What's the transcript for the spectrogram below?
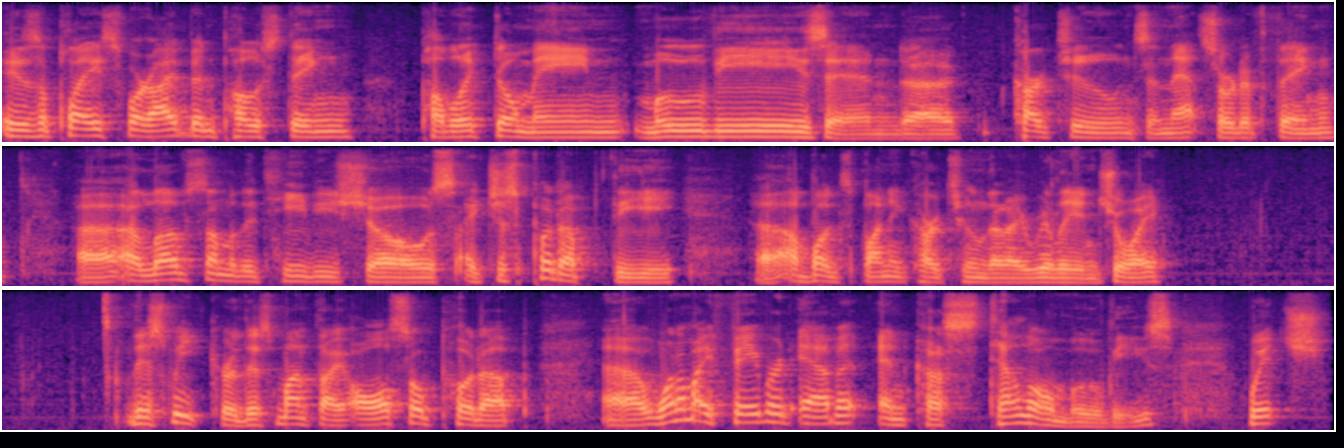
is a place where I've been posting public domain movies and uh, cartoons and that sort of thing. Uh, I love some of the TV shows. I just put up the uh, a Bugs Bunny cartoon that I really enjoy. This week or this month, I also put up uh, one of my favorite Abbott and Costello movies, which,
